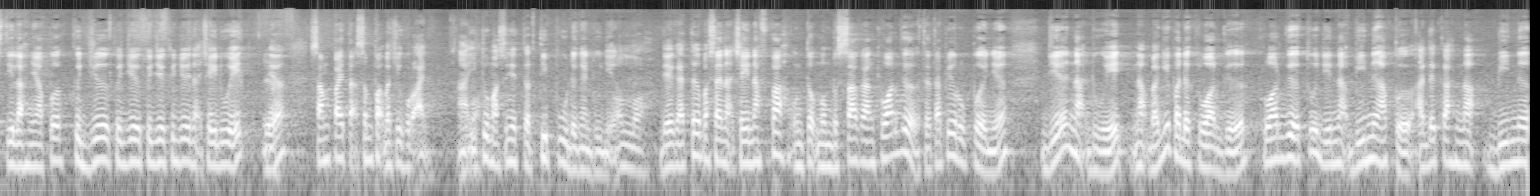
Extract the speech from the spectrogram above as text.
istilahnya apa kerja kerja kerja kerja nak cari duit ya, ya sampai tak sempat baca Quran ha itu maksudnya tertipu dengan dunia. Allah. Dia kata pasal nak cari nafkah untuk membesarkan keluarga tetapi rupanya dia nak duit nak bagi pada keluarga keluarga tu dia nak bina apa? Adakah nak bina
